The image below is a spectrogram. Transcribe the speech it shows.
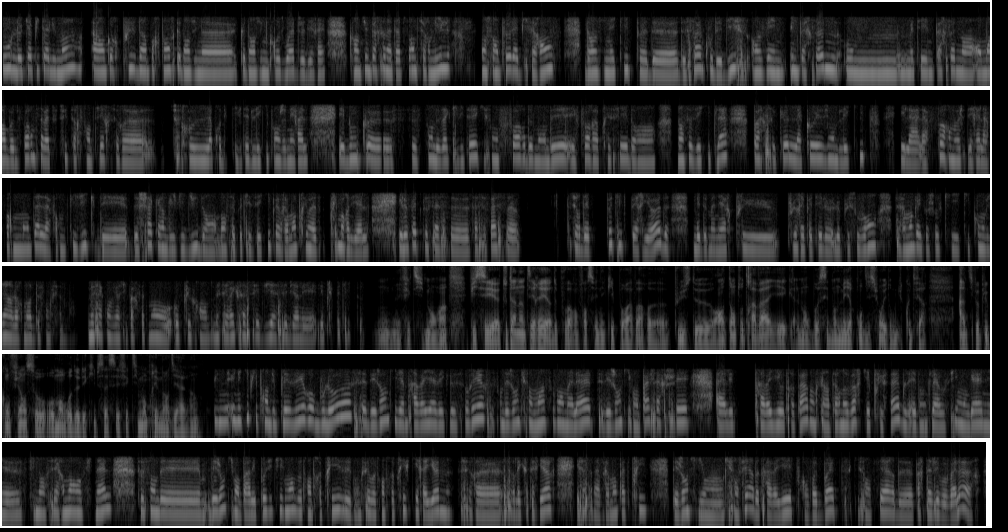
où le capital humain a encore plus d'importance que dans une que dans une grosse boîte, je dirais. Quand une personne est absente sur 1000, on sent peu la différence. Dans une équipe de, de 5 ou de 10, enlever une, personne ou mettez une personne en, moins bonne forme, ça va tout de suite se ressentir sur, euh, sur la productivité de l'équipe en général. Et donc, euh, ce sont des activités qui sont fort demandées et fort appréciées dans, dans ces équipes-là parce que la cohésion de l'équipe et la, forme, je dirais, la forme mentale, la forme physique des, de chaque individu dans, dans ces petites équipes est vraiment primordiale. Et le fait que ça se, ça se fasse euh, sur des petites périodes, mais de manière plus, plus répétée le, plus souvent, c'est vraiment quelque chose qui, qui, convient à leur mode de fonctionnement. Mais ça convient aussi parfaitement aux, plus grandes. Mais c'est vrai que ça séduit assez bien les, les plus petites. Mmh, effectivement. Hein. Puis c'est euh, tout un intérêt hein, de pouvoir renforcer une équipe pour avoir euh, plus de entente au travail et également bosser dans de meilleures conditions et donc du coup de faire un petit peu plus confiance aux, membres de l'équipe. Ça, c'est effectivement primordial. Hein. Une, équipe prend du plaisir au boulot, c'est des gens qui viennent travailler avec le sourire, ce sont des gens qui sont moins souvent malades, c'est des gens qui vont pas chercher à aller travailler autre part, donc c'est un turnover qui est plus faible et donc là aussi on gagne euh, financièrement au final. Ce sont des, gens qui vont parler positivement de votre entreprise et donc c'est votre entreprise qui rayonne sur, euh, l'extérieur et ça, ça n'a vraiment pas de prix. Des gens qui, ont, qui sont fiers de travailler pour votre boîte, qui sont fiers de partager vos valeurs,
